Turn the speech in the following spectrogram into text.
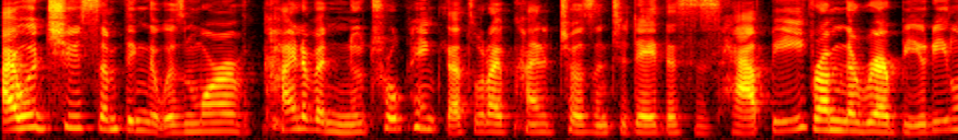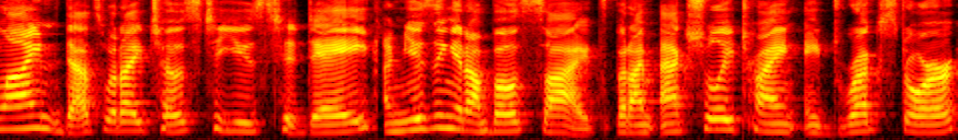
I would choose something that was more of kind of a neutral pink. That's what I've kind of chosen today. This is Happy from the Rare Beauty line. That's what I chose to use today. I'm using it on both sides, but I'm actually trying a drugstore,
